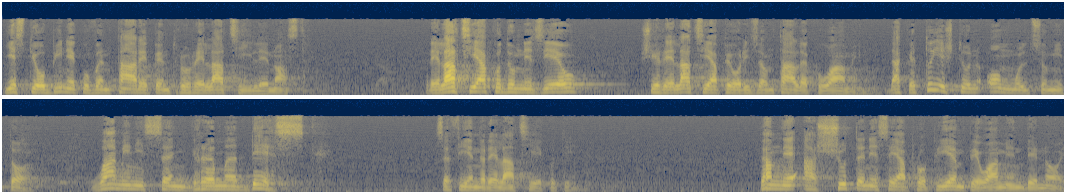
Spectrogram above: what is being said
este o binecuvântare pentru relațiile noastre. Relația cu Dumnezeu și relația pe orizontală cu oameni. Dacă tu ești un om mulțumitor, oamenii se îngrămădesc să fie în relație cu tine. Doamne, ajută-ne să-i apropiem pe oameni de noi,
